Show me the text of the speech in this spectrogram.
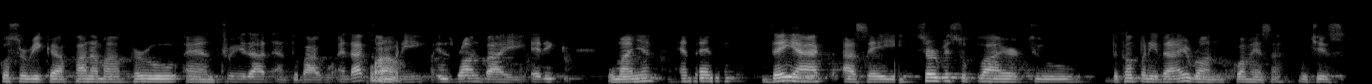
Costa Rica, Panama, Peru, and Trinidad and Tobago. And that company wow. is run by Eric Umaña. And then they act as a service supplier to the company that I run, Coamesa, which is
